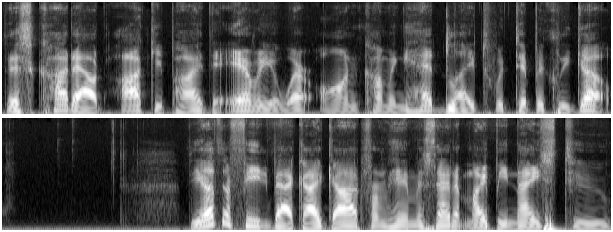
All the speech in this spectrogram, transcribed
This cutout occupied the area where oncoming headlights would typically go. The other feedback I got from him is that it might be nice to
